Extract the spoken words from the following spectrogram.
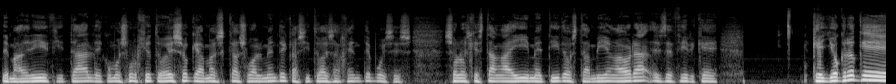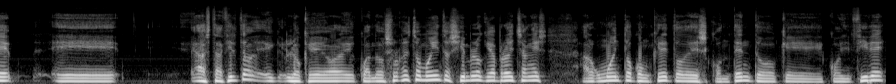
de Madrid y tal, de cómo surgió todo eso, que además casualmente casi toda esa gente pues es, son los que están ahí metidos también ahora, es decir, que, que yo creo que hasta cierto, eh, lo que eh, cuando surgen estos movimientos siempre lo que aprovechan es algún momento concreto de descontento que coincide,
